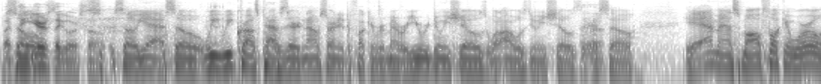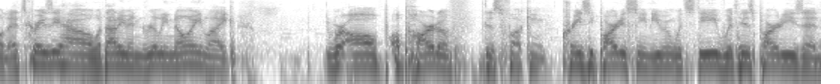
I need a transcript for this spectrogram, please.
but So- years ago or so. So, so yeah, so we we crossed paths there. Now I'm starting to fucking remember. You were doing shows while I was doing shows there. Uh-huh. So, yeah, man, small fucking world. It's crazy how without even really knowing, like, we're all a part of this fucking crazy party scene. Even with Steve with his parties and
